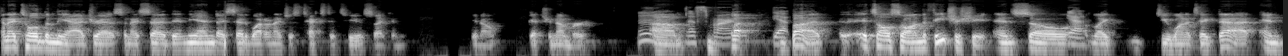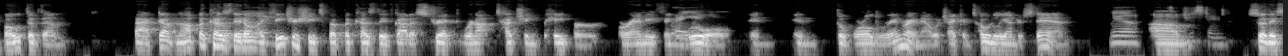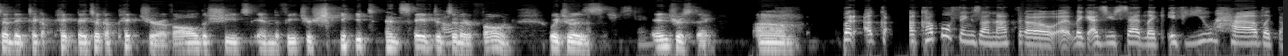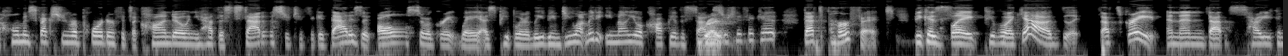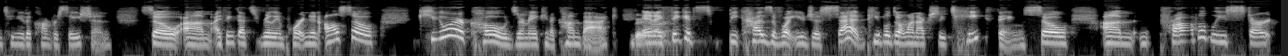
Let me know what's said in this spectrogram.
and i told them the address and i said in the end i said why don't i just text it to you so i can you know get your number Mm, um, that's smart. But, yep. but it's also on the feature sheet. And so yeah. I'm like, do you want to take that? And both of them backed up, not because oh, they really? don't like feature sheets, but because they've got a strict "we're not touching paper or anything" right. rule in in the world we're in right now, which I can totally understand. Yeah, um, interesting. So they said they take a pic. They took a picture of all the sheets in the feature sheet and saved it to Oh. their phone, which was Interesting. interesting. Um, But cou- a couple of things on that though, uh, like as you said, like if you have like the home inspection report or if it's a condo and you have the status certificate, that is also a great way as people are leaving. Do you want me to email you a copy of the status Right. certificate? That's perfect because like people are like, yeah, like, that's great. And then that's how you continue the conversation. So um, I think that's really important. And also QR codes are making a comeback they and I think it's because of what you just said. People don't want to actually take things. So um, probably start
